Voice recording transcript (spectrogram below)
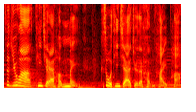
这句话听起来很美，可是我听起来觉得很害怕。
